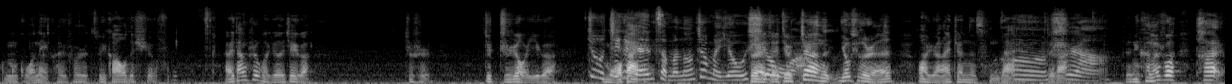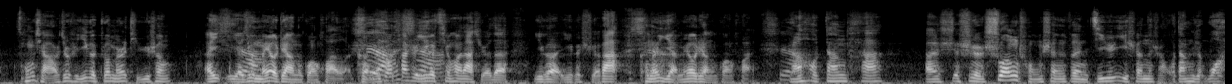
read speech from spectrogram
我们国内可以说是最高的学府。哎，当时我觉得这个，就是，就只有一个，就这个人怎么能这么优秀？对对，就这样的优秀的人，哇，原来真的存在，嗯对吧？是啊，对你可能说他从小就是一个专门体育生，哎，也就没有这样的光环了。可能说他是一个清华大学的一个一个学霸，可能也没有这样的光环。是。然后当他。呃，是是双重身份集于一身的时候，我当时就哇，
